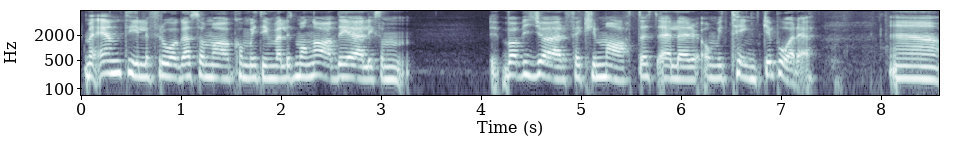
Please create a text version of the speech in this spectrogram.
Men en till fråga som har kommit in väldigt många av det är liksom vad vi gör för klimatet eller om vi tänker på det. Eh,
